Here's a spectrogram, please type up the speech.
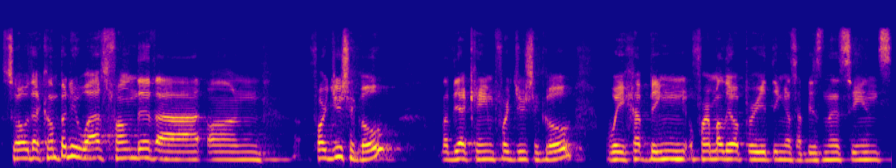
So the company was founded uh, on four years ago Nadia came four years ago. We have been formally operating as a business since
